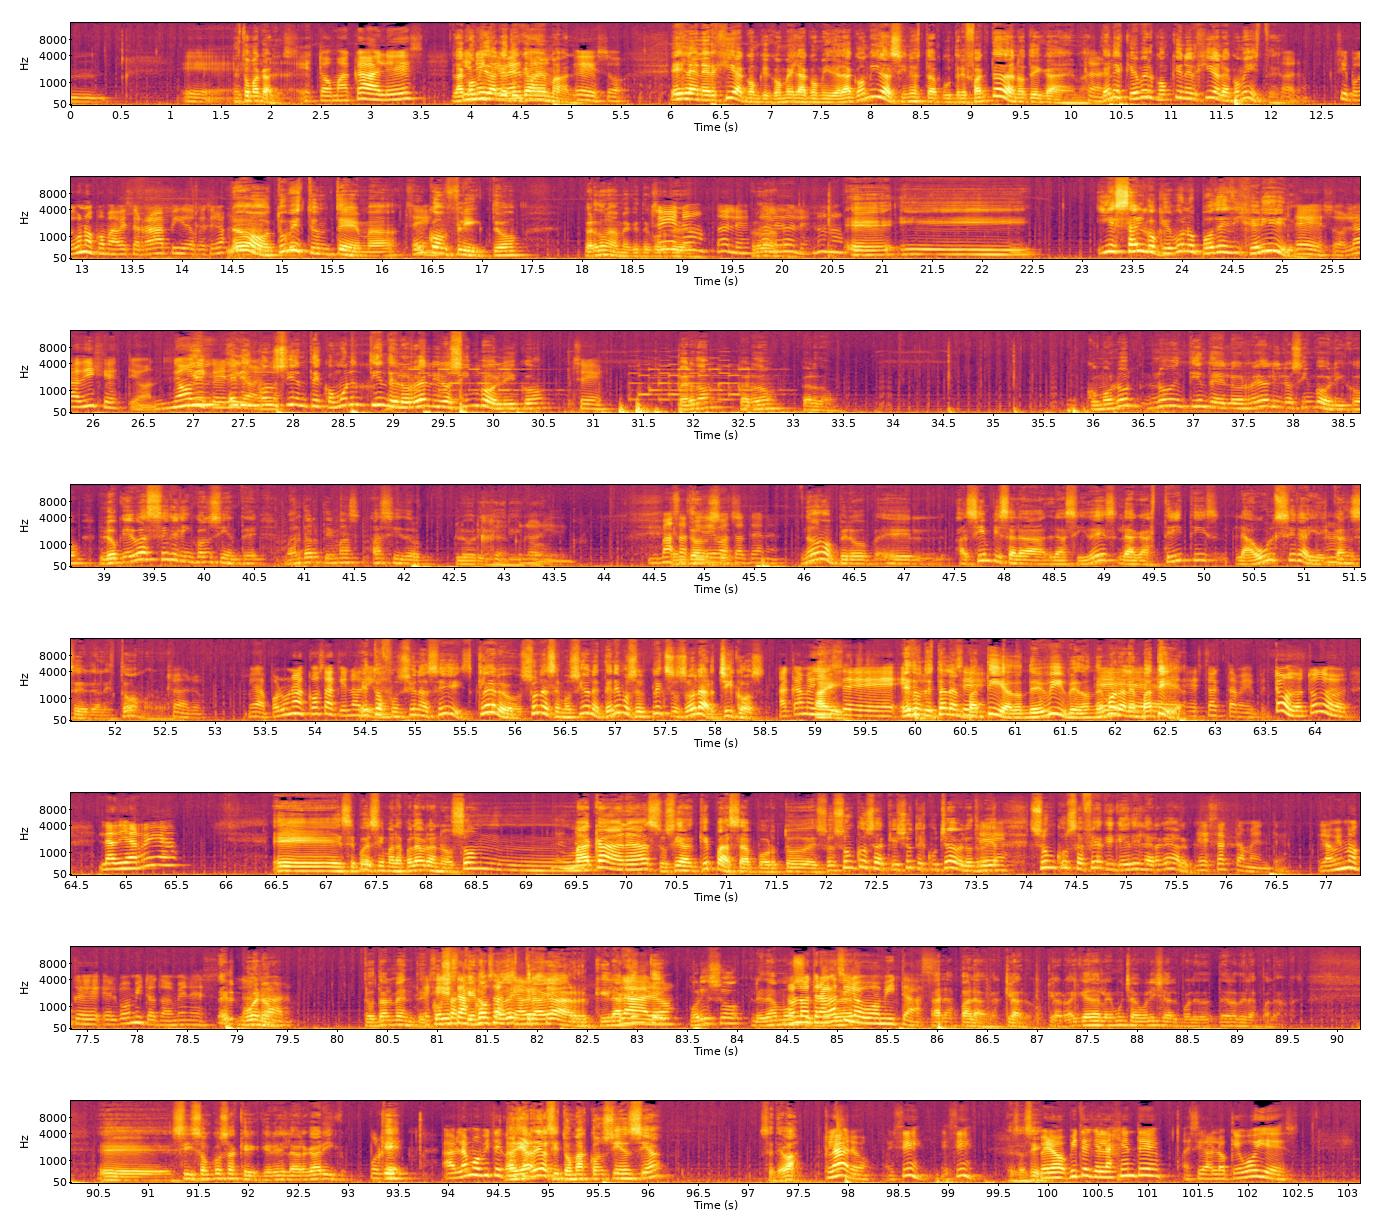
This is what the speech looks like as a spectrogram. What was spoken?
Eh, estomacales. Estomacales. La comida que, te cae mal. Eso. Es la energía con que comes la comida. La comida, si no está putrefactada, no te cae mal. Tenés que ver con qué energía la comiste. Claro. Sí, porque uno come a veces rápido, qué sé yo. No, tuviste un tema, un conflicto. Perdóname que te corté. Sí, no, dale, dale, dale. No, no. Eh, y, y es algo que vos no podés digerir. Eso, la digestión. No y el, inconsciente, como no entiende lo real y lo simbólico. Sí. Perdón, perdón, perdón. Como no, no entiende lo real y lo simbólico, lo que va a hacer el inconsciente, mandarte más ácido clorhídrico. Y más acidez vas a tener. No, pero así empieza la, acidez, la gastritis, la úlcera y el mm. cáncer al estómago. Claro. Mira, por una cosa que no Esto funciona así. Claro, son las emociones. Tenemos el plexo solar, chicos. Acá me dice. Es donde está la empatía, donde vive, donde mora la eh, empatía. Exactamente. Todo, todo. La diarrea. Eh, ¿Se puede decir malas palabras? No. Son macanas. O sea, ¿qué pasa por todo eso? Son cosas que yo te escuchaba el otro día. Son cosas feas que querés largar. Exactamente. Lo mismo que el vómito también es. largar. Bueno Totalmente. cosas que no podés tragar, que la gente, por eso le damos. No lo tragas y lo vomitas. A las palabras, claro, claro. Hay que darle mucha bolilla al poder de las palabras. Eh, sí, son cosas que querés largar y. Porque hablamos, viste, La diarrea, si tomás conciencia, se te va. Claro, y sí, y sí. Es así. Pero viste que la gente, es decir, a lo que voy es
